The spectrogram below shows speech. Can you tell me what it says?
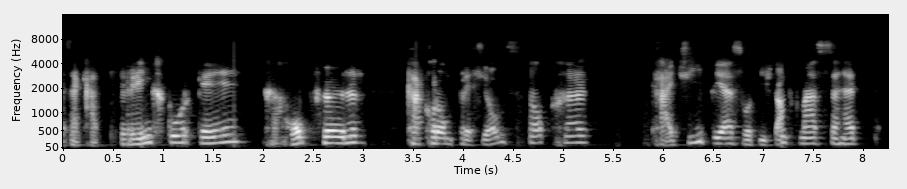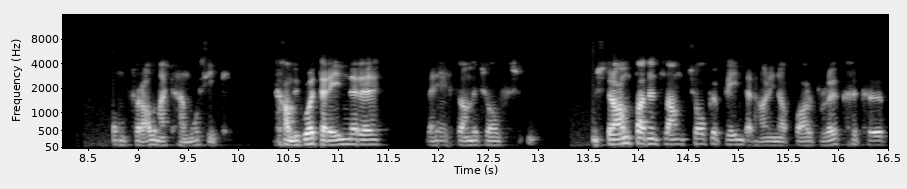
es hat keine Trinkgurt gegeben, kein Kopfhörer, keine Kompressionssocken, kein GPS, das die Distanz gemessen hat und vor allem auch keine Musik. Ich kann mich gut erinnern, wenn ich damals schon dem Strandbad entlang joggen bin, dann habe ich noch ein paar Brücken gehört,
